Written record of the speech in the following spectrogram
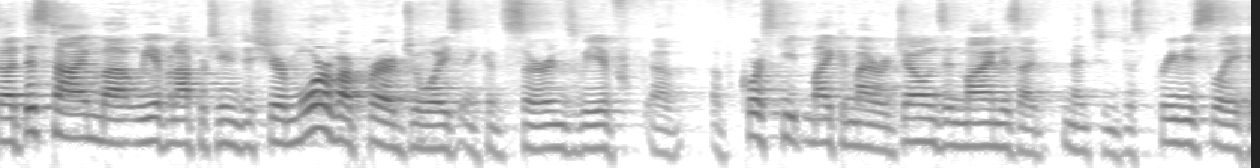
So at this time, uh, we have an opportunity to share more of our prayer joys and concerns. We have, uh, of course, keep Mike and Myra Jones in mind, as I mentioned just previously.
